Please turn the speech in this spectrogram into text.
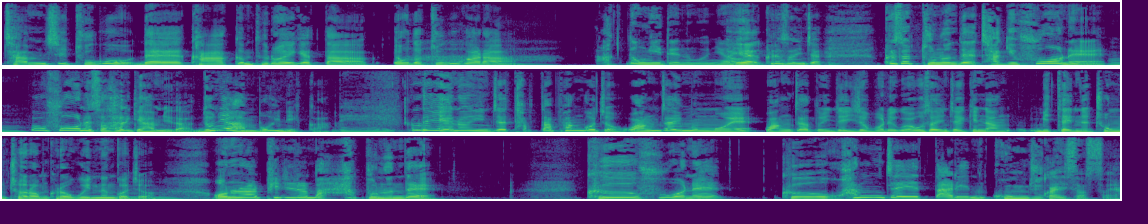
잠시 두고 내 가끔 들어야겠다. 여기다 두고 가라. 악동이 되는군요. 예, 그래서 이제 그래서 두는데 자기 후원에 후원해서 살게 합니다. 눈이 안 보이니까. 네. 근데 얘는 이제 답답한 거죠. 왕자이면 뭐해? 왕자도 이제 잊어버리고 여기서 이제 그냥 밑에 있는 종처럼 그러고 있는 거죠. 어느 날 피리를 막 부는데 그 후원에 그 황제의 딸인 공주가 있었어요.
